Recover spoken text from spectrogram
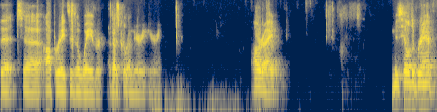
that uh, operates as a waiver of the That's correct. preliminary hearing. All right. Ms. Hildebrandt,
